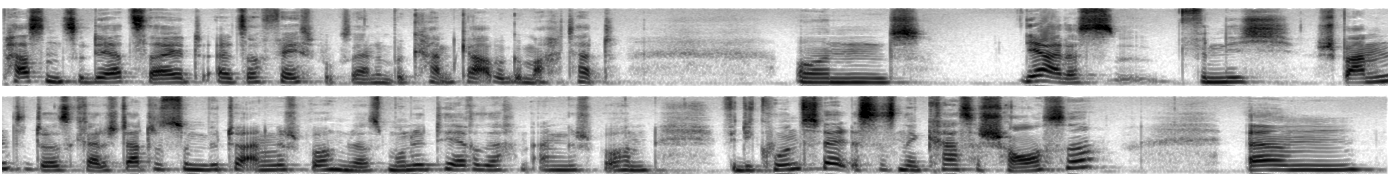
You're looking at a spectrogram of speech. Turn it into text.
passend zu der Zeit, als auch Facebook seine Bekanntgabe gemacht hat. Und ja, das finde ich spannend. Du hast gerade Statussymbole angesprochen, du hast monetäre Sachen angesprochen. Für die Kunstwelt ist das eine krasse Chance. Ähm,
